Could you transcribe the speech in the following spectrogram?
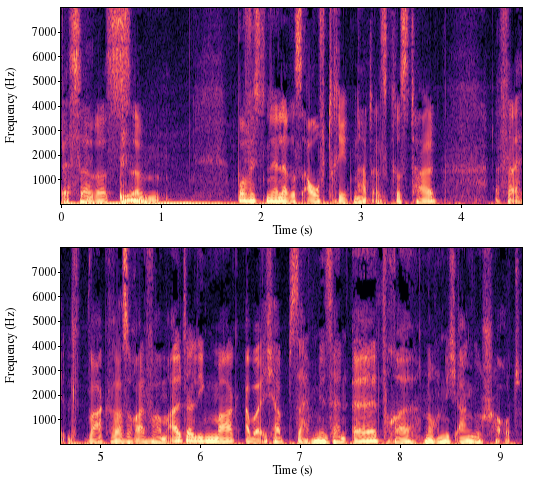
besseres, ähm, professionelleres Auftreten hat als Kristall. Vielleicht mag was auch einfach am Alter liegen mag, aber ich habe mir sein Övre noch nicht angeschaut.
